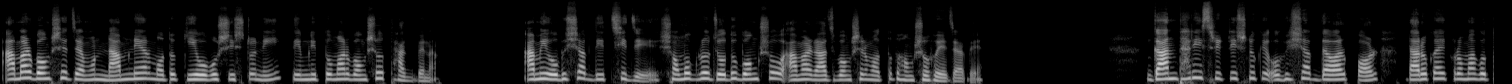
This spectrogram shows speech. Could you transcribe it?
আমার বংশে যেমন নাম নেয়ার মতো কেউ অবশিষ্ট নেই, তেমনি তোমার বংশেও থাকবে না। আমি অভিশাপ দিচ্ছি যে, সমগ্র যদু বংশ আমার রাজবংশের মতো ধ্বংস হয়ে যাবে। গান্ধারী শ্রীকৃষ্ণকে অভিশাপ দেওয়ার পর দ্বারকায় ক্রমাগত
